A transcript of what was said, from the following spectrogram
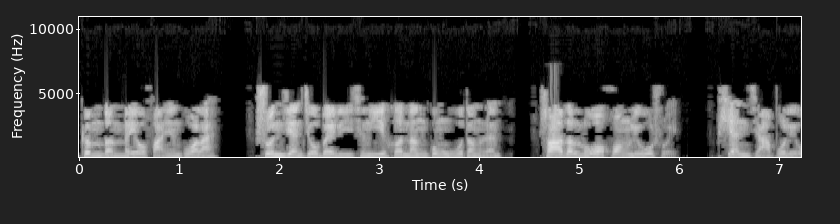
根本没有反应过来，瞬间就被李青衣和南宫武等人杀得落荒流水，片甲不留，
